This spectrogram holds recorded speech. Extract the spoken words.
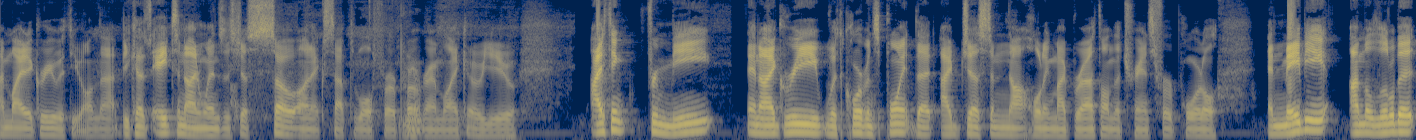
I might agree with you on that because eight to nine wins is just so unacceptable for a program like OU. I think for me, and I agree with Corbin's point that I just am not holding my breath on the transfer portal. And maybe I'm a little bit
